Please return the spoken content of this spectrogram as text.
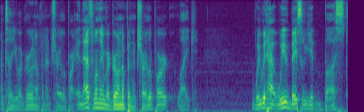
I'll tell you what, growing up in a trailer park, and that's one thing about growing up in a trailer park. Like, we would have, we would basically get bussed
